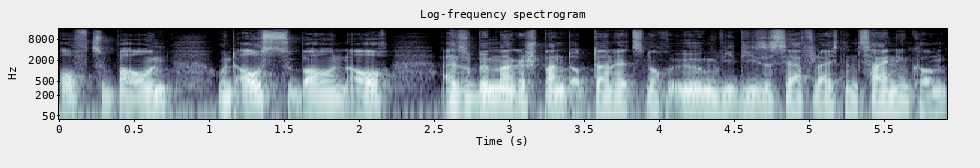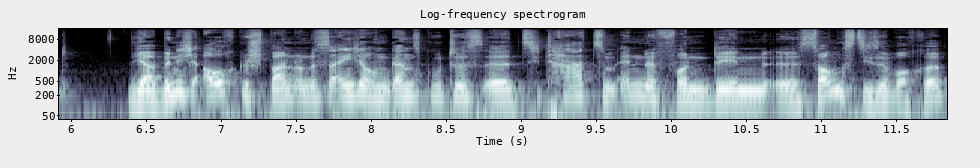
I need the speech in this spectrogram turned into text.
aufzubauen und auszubauen auch. Also bin mal gespannt, ob dann jetzt noch irgendwie dieses Jahr vielleicht ein Signing kommt. Ja, bin ich auch gespannt und das ist eigentlich auch ein ganz gutes äh, Zitat zum Ende von den äh, Songs diese Woche.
